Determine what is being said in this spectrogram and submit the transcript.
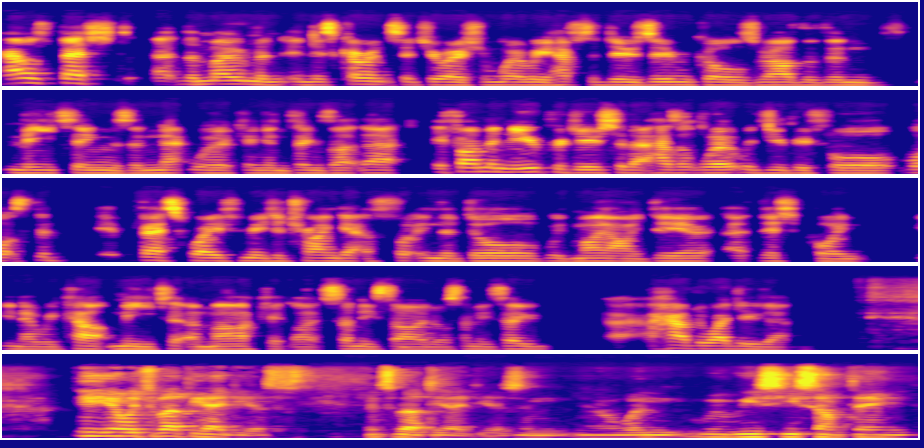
How's best at the moment in this current situation where we have to do Zoom calls rather than meetings and networking and things like that? If I'm a new producer that hasn't worked with you before, what's the best way for me to try and get a foot in the door with my idea at this point you know we can't meet at a market like Sunnyside or something. So uh, how do I do that? You know, it's about the ideas. It's about the ideas, and you know, when when we see something,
